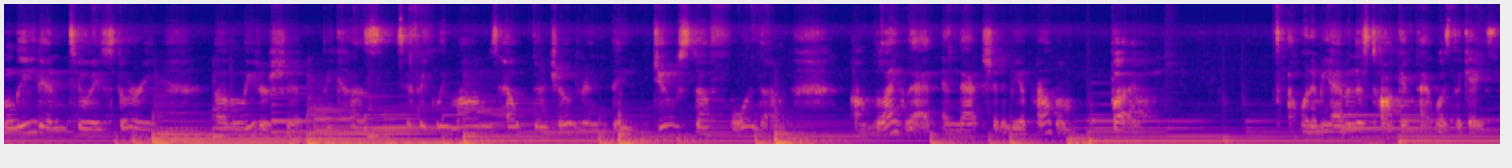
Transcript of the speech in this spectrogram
lead into a story of leadership because typically moms help their children. They do stuff for them um, like that, and that shouldn't be a problem. But I wouldn't be having this talk if that was the case.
